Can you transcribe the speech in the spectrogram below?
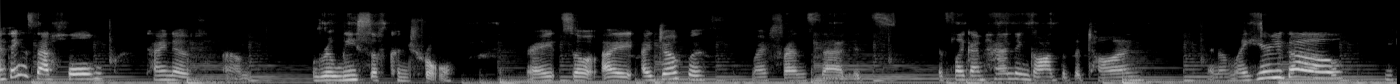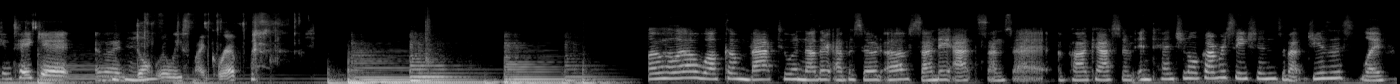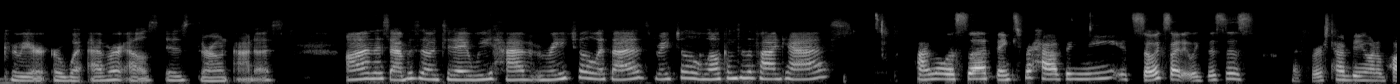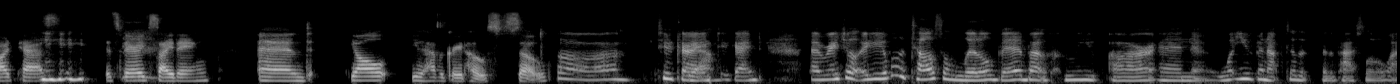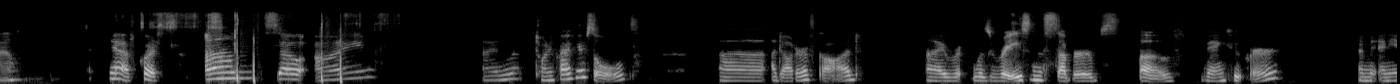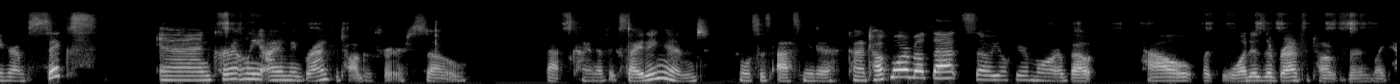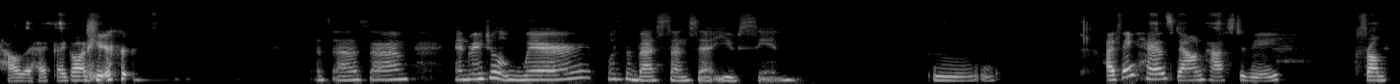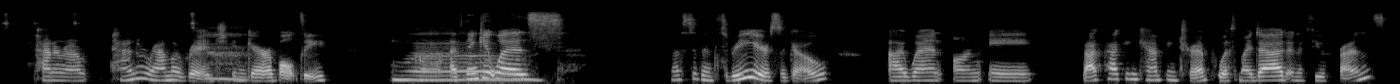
I think it's that whole kind of um, release of control, right? So I I joke with my friends that it's it's like I'm handing God the baton, and I'm like, here you go, you can take it, and then mm-hmm. I don't release my grip. Hello, hello. Welcome back to another episode of Sunday at Sunset, a podcast of intentional conversations about Jesus, life, career, or whatever else is thrown at us. On this episode today, we have Rachel with us. Rachel, welcome to the podcast. Hi, Melissa. Thanks for having me. It's so exciting. Like, this is my first time being on a podcast. it's very exciting. And y'all, you have a great host. So, Aww, too kind, yeah. too kind. Uh, Rachel, are you able to tell us a little bit about who you are and what you've been up to the, for the past little while? Yeah, of course. Um, so I'm I'm 25 years old, uh, a daughter of God. I r- was raised in the suburbs of Vancouver. I'm an Enneagram Six, and currently I am a brand photographer. So that's kind of exciting and Melissa's asked me to kind of talk more about that. So you'll hear more about how, like, what is a brand photographer and like how the heck I got here. That's awesome. And Rachel, where was the best sunset you've seen? Ooh. I think hands down has to be from Panorama, Panorama Ridge in Garibaldi. Uh, I think it was, must have been three years ago. I went on a backpacking camping trip with my dad and a few friends.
